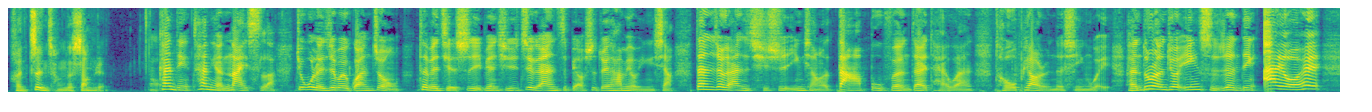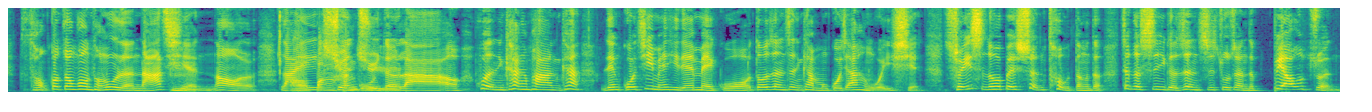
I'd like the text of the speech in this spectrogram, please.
很正常的商人。看挺看你很 nice 啦，就为了这位观众特别解释一遍，其实这个案子表示对他没有影响，但是这个案子其实影响了大部分在台湾投票人的行为，很多人就因此认定，哎呦嘿，同中共同路人拿钱、嗯、哦来选举的啦哦，或者你看看吧，你看连国际媒体连美国都认证，你看我们国家很危险，随时都会被渗透等等，这个是一个认知作战的标准。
